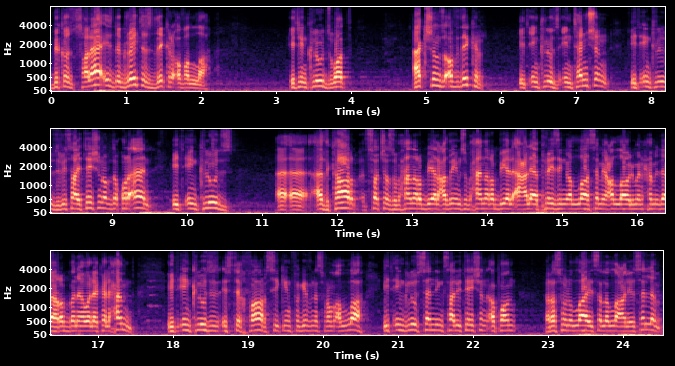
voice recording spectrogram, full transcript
Because salah is the greatest dhikr of Allah. It includes what? Actions of dhikr. It includes intention. It includes recitation of the Quran. It includes uh, uh, such as Subhana Rabbi al-Azim, Subhana Rabbi al-A'la, praising Allah, Allah liman hamidah, Rabbana wa lakal hamd. It includes istighfar, seeking forgiveness from Allah. It includes sending salutation upon Rasulullah sallallahu alayhi wasallam.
